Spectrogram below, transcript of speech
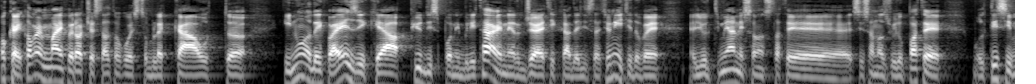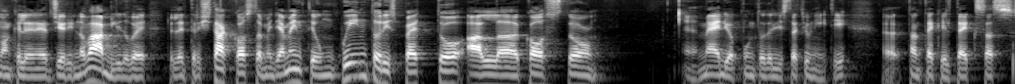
Ok, come mai però c'è stato questo blackout in uno dei paesi che ha più disponibilità energetica degli Stati Uniti, dove negli ultimi anni sono state, si sono sviluppate moltissimo anche le energie rinnovabili, dove l'elettricità costa mediamente un quinto rispetto al costo eh, medio appunto degli Stati Uniti, eh, tant'è che il Texas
